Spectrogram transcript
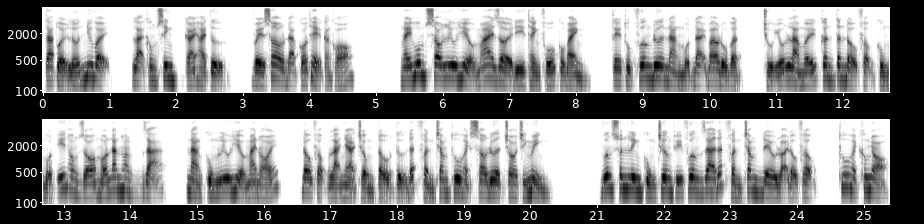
ta tuổi lớn như vậy, lại không sinh cái hài tử, về sau đã có thể càng khó. Ngày hôm sau Lưu Hiểu Mai rời đi thành phố Cổ Bành, Tề Thục Phương đưa nàng một đại bao đồ vật, chủ yếu là mấy cân tân đậu phộng cùng một ít hong gió món ăn hoang dã. Nàng cùng Lưu Hiểu Mai nói, đậu phộng là nhà chồng tẩu tử đất phần trăm thu hoạch sau đưa cho chính mình. Vương Xuân Linh cùng Trương Thúy Phương ra đất phần trăm đều loại đậu phộng, thu hoạch không nhỏ,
